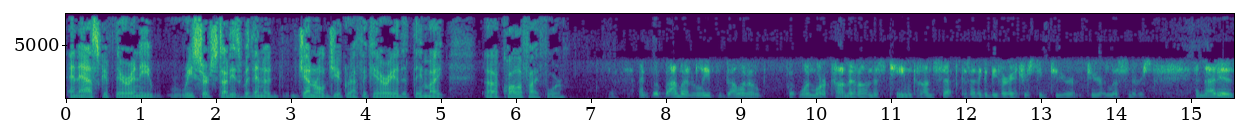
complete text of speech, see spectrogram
and ask if there are any research studies within a general geographic area that they might uh, qualify for. Yeah. And I want to leave. I want to put one more comment on this team concept because I think it'd be very interesting to your to your listeners, and that is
